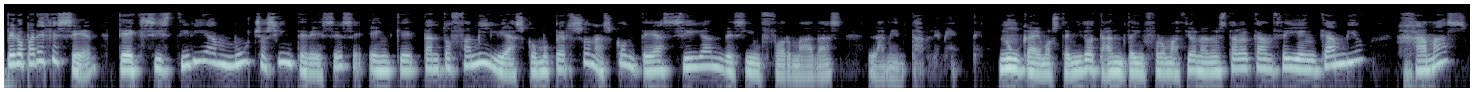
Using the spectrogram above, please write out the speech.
Pero parece ser que existirían muchos intereses en que tanto familias como personas con TEA sigan desinformadas, lamentablemente. Nunca hemos tenido tanta información a nuestro alcance y en cambio jamás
